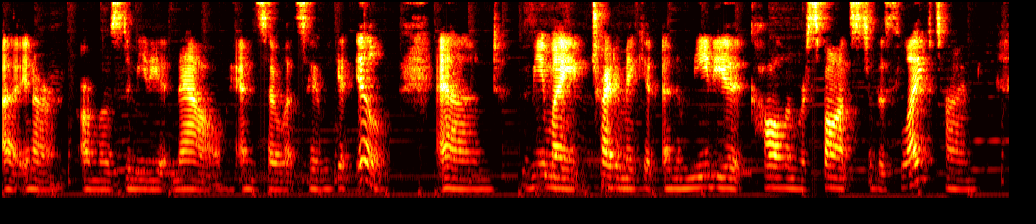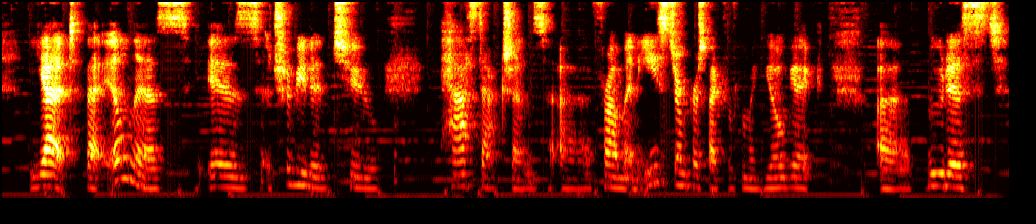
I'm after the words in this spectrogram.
uh, in our, our most immediate now. And so let's say we get ill, and we might try to make it an immediate call and response to this lifetime. Yet that illness is attributed to past actions uh, from an Eastern perspective, from a yogic, uh, Buddhist,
